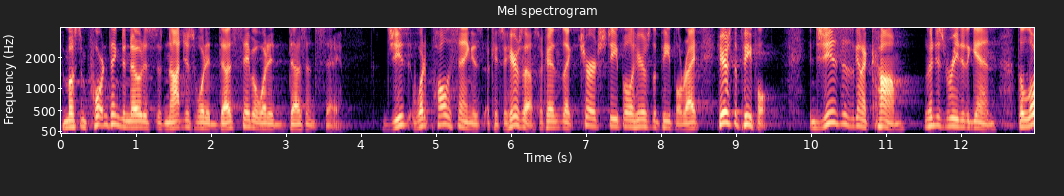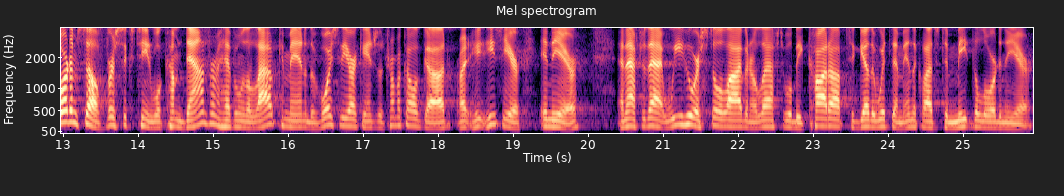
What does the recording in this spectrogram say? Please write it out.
The most important thing to notice is not just what it does say, but what it doesn't say. Jesus, what Paul is saying is, okay, so here's us, okay? This is like church, steeple, here's the people, right? Here's the people. And Jesus is going to come. Let me just read it again. The Lord Himself, verse 16, will come down from heaven with a loud command and the voice of the archangel, the trumpet call of God, right? He, he's here in the air. And after that, we who are still alive and are left will be caught up together with them in the clouds to meet the Lord in the air.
